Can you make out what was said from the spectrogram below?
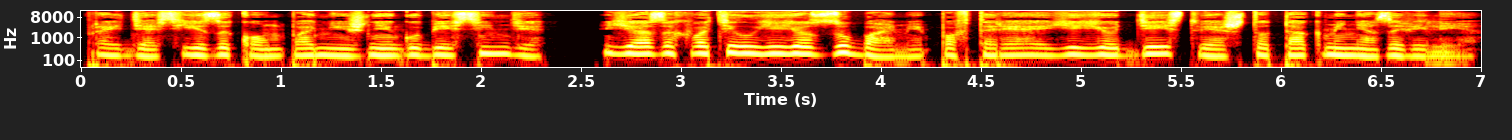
Пройдясь языком по нижней губе Синди, я захватил ее зубами, повторяя ее действия, что так меня завели.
